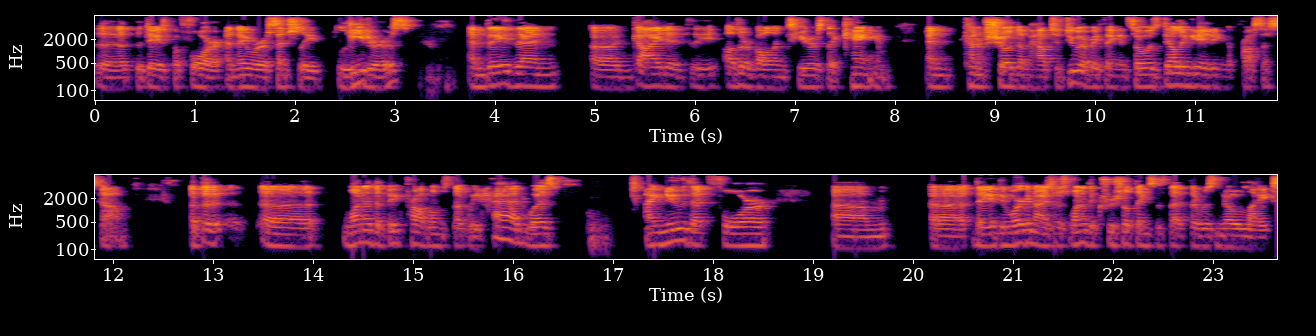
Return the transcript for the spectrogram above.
the, the days before, and they were essentially leaders, and they then uh, guided the other volunteers that came and kind of showed them how to do everything. And so it was delegating the process down. But the uh, one of the big problems that we had was I knew that for um, uh, they, the organizers, one of the crucial things is that there was no light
